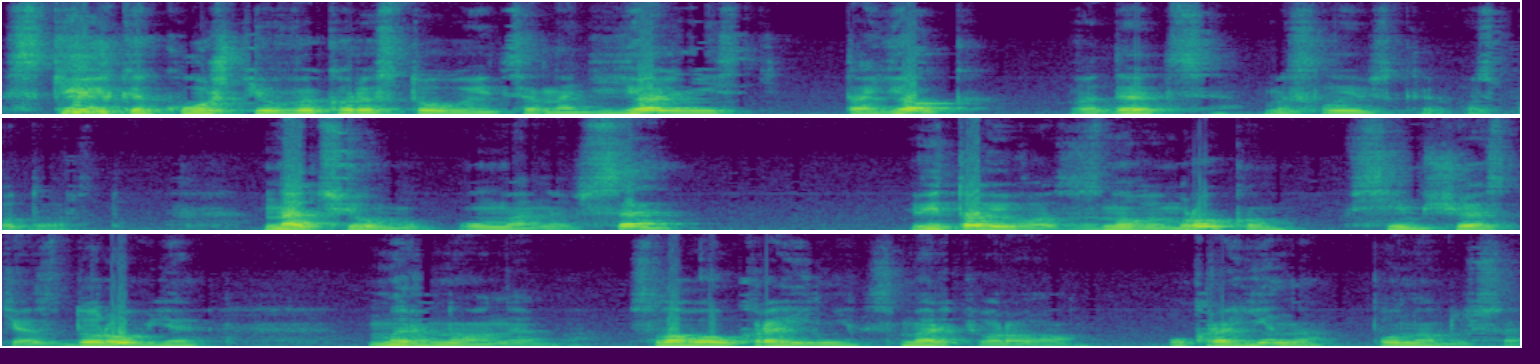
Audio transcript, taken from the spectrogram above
скільки коштів використовується на діяльність та як ведеться мисливське господарство. На цьому у мене все. Вітаю вас з Новим роком, всім щастя, здоров'я, мирного неба. Слава Україні, смерть ворогам! Україна понад усе!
